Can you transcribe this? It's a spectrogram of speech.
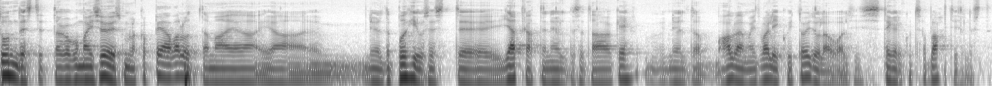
tundest, et aga kui ma ei söö, siis mul hakkab pea valutama ja, ja nii-öelda põhjusest jätkata nii-öelda seda kehv, nii-öelda halvemaid valikuid toidulaual, siis tegelikult saab lahti sellest.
